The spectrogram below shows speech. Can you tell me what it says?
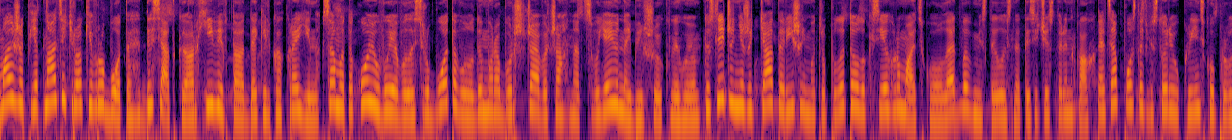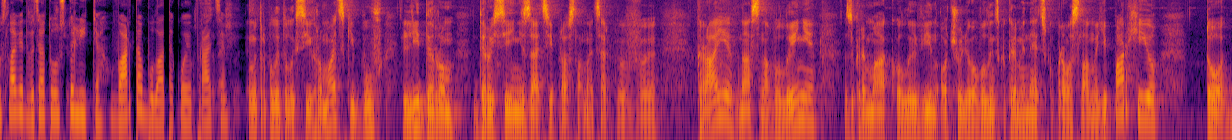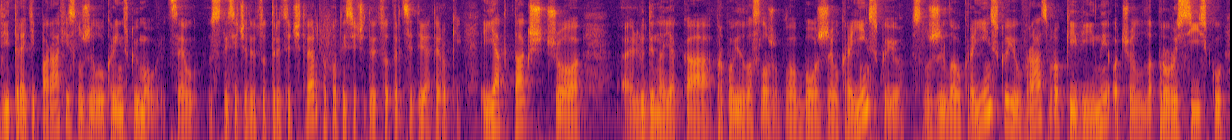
Майже 15 років роботи, десятки архівів та декілька країн. Саме такою виявилась робота Володимира Борщевича над своєю найбільшою книгою. Дослідження життя та рішень митрополита Олексія Громадського ледве вмістилось на тисячі сторінках. Та ця постать в історії українського православ'я ХХ століття варта була такої праці. Митрополит Олексій Громадський був лідером деросіянізації православної церкви в краї, в нас на Волині. Зокрема, коли він очолював Волинсько-Кременецьку православну єпархію, то дві треті парафії служили українською мовою. Це з 1934 по 1939 роки. І як так, що е, людина, яка проповідувала службу Боже українською, служила українською, враз в роки війни очолила проросійську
